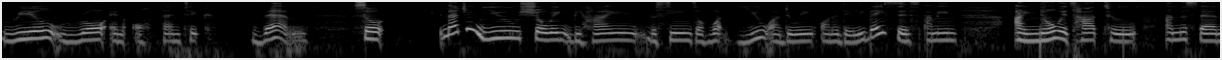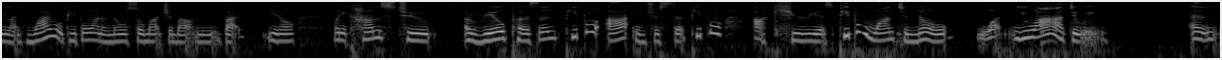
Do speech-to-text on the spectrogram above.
real, raw, and authentic them. So imagine you showing behind the scenes of what you are doing on a daily basis. I mean, I know it's hard to understand like why would people want to know so much about me, but you know, when it comes to a real person, people are interested, people are curious, people want to know what you are doing. And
